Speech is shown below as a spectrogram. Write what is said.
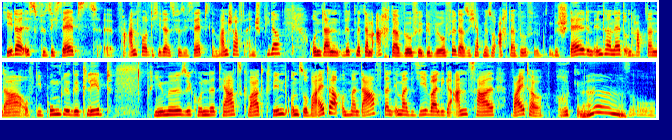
jeder ist für sich selbst äh, verantwortlich, jeder ist für sich selbst eine Mannschaft, ein Spieler. Und dann wird mit einem Achterwürfel gewürfelt. Also ich habe mir so Achterwürfel bestellt im Internet und habe dann da auf die Punkte geklebt Prime, Sekunde, Terz, Quart, Quint und so weiter. Und man darf dann immer die jeweilige Anzahl weiterrücken. Ah, so.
